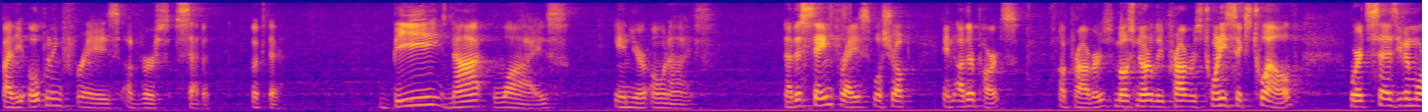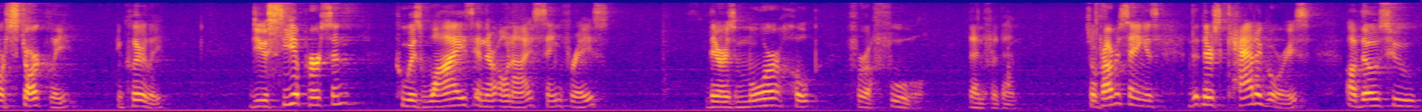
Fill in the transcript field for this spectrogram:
by the opening phrase of verse 7. Look there. Be not wise in your own eyes. Now, this same phrase will show up in other parts of Proverbs, most notably Proverbs 26:12, where it says even more starkly and clearly, "Do you see a person who is wise in their own eyes?" Same phrase. There is more hope for a fool than for them. So what Proverbs is saying is that there's categories of those who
